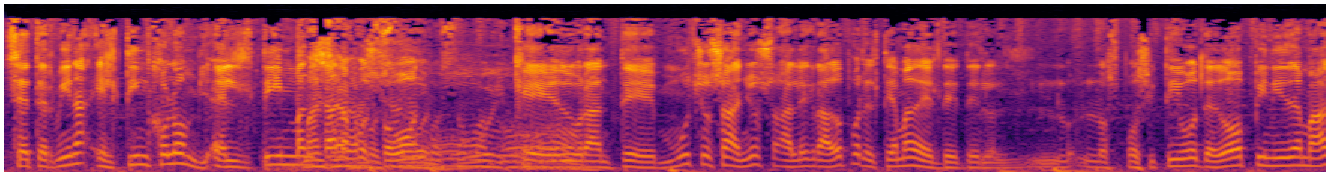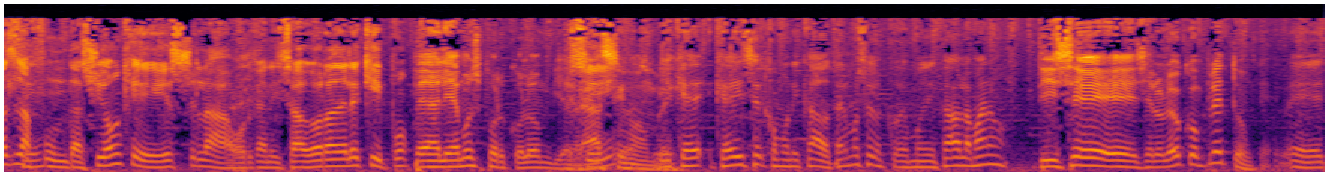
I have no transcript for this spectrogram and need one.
se termina el Team Colombia, el Team Manzana, Manzana Postobón, Postobón. que durante muchos años ha alegrado por el tema de, de- de los positivos de doping y demás, la fundación que es la organizadora del equipo. Pedaleamos por Colombia. Sí. ¿Y qué, qué dice el comunicado? ¿Tenemos el comunicado a la mano? Dice, eh, se lo leo completo. Eh,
